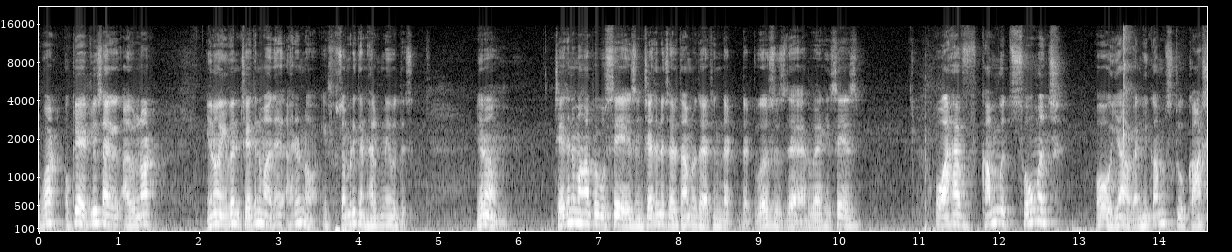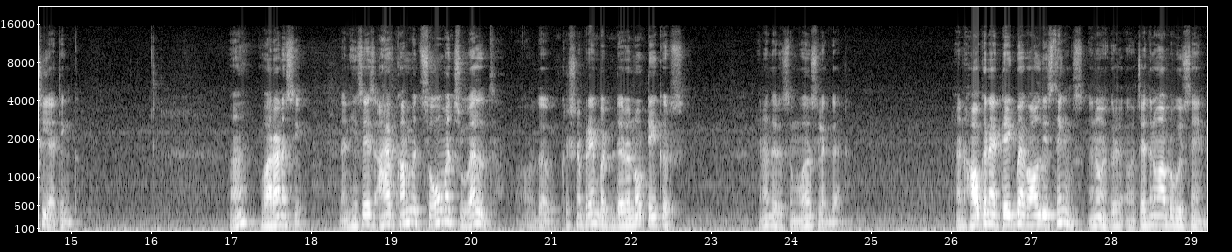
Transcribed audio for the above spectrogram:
what? Okay, at least I, I will not, you know, even Chaitanya, I, I don't know if somebody can help me with this. You know, Chaitanya Mahaprabhu says in Chaitanya Charitamrita, I think that, that verse is there where he says, Oh, I have come with so much. Oh, yeah, when he comes to Kashi, I think, huh? Varanasi, then he says, I have come with so much wealth of the Krishna Prem, but there are no takers. You know, there is some verse like that. And how can I take back all these things? You know, Chaitanya Mahaprabhu is saying,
